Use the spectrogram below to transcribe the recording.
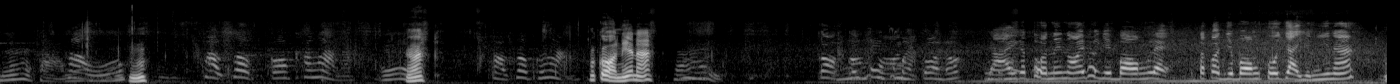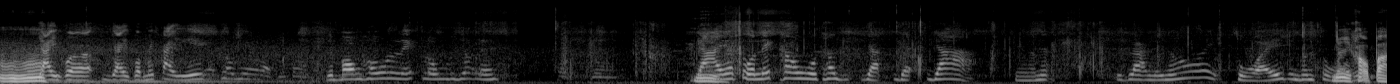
เนื้อสารเขาหืม เผาศพก็ข้างหลังอะเออนะเผาศพข้างหลังเมื่อก่อนเนี้ยนะ ใช่ กล่องไม่ใช่สมัยก่อนเนาะยายก็ตัวน้อยๆเท่ายายบองแหละ แต่ก่อนยายบองตัวใหญ่อย่างนี้นะ อืมใหญ่กว่าใหญ่กว่าไม่ไก่อีกยายบองเขาเล็กลงไปเยอะเลยนี่ยายอะตัวเล็กเท่าเท่าหยาหยาหญ้าอย่างนั้นเนี่ยอีกหลานน้อยๆสวยเป็นคนสวยนี่เข้าป่า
